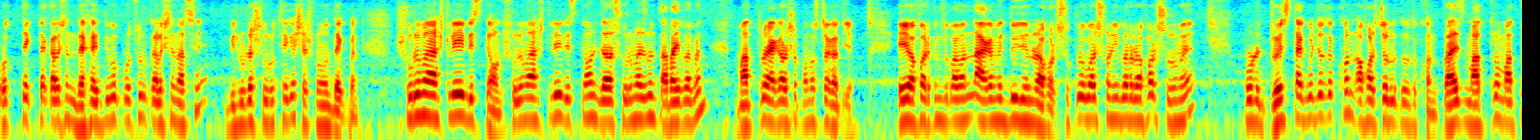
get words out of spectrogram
প্রত্যেকটা কালেকশন দেখাই দিব, প্রচুর কালেকশন আছে। ভিডিওটা শুরু থেকে শেষ পর্যন্ত দেখবেন। শোরুমে আসলেই ডিসকাউন্ট শোরুমে আসলেই ডিসকাউন্ট যারা শোরুমে আসবেন তারাই পাবেন মাত্র এগারোশো পঞ্চাশ টাকা দিয়ে। এই অফার কিন্তু পাবেন না আগামী দুই দিনের অফার শুক্রবার, শনিবারের অফার শোরুমে ড্রেস থাকবে যতক্ষণ অফার চলবে ততক্ষণ। প্রাইস মাত্র মাত্র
